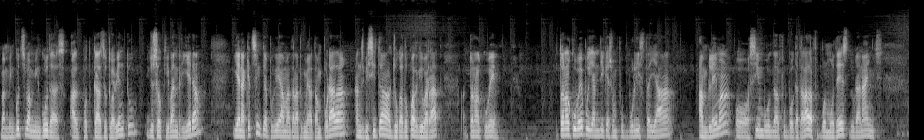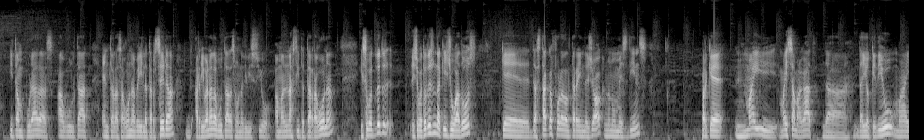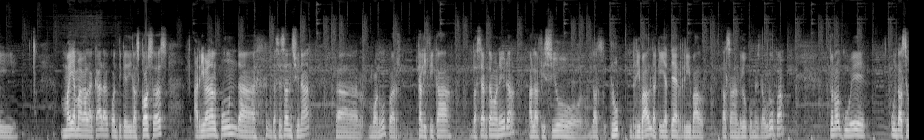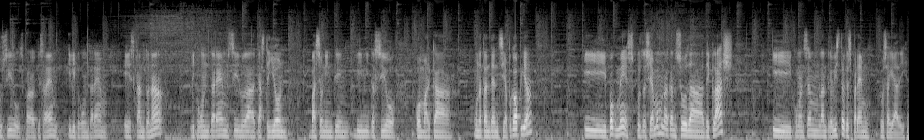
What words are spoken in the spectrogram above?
Benvinguts i benvingudes al podcast d'Utuaviento. Jo sóc Ivan Riera i en aquest cinquè programa de la primera temporada ens visita el jugador quadribarrat Ton Alcubé. Ton Alcubé podríem dir que és un futbolista ja emblema o símbol del futbol català, del futbol modest, durant anys i temporades ha voltat entre la segona B i la tercera, arribant a debutar a la segona divisió amb el Nàstic de Tarragona i sobretot, i sobretot és un d'aquells jugadors que destaca fora del terreny de joc, no només dins, perquè mai, mai s'ha amagat d'allò que diu, mai, mai amaga la cara quan té que dir les coses, arribant al punt de, de ser sancionat per, bueno, per qualificar de certa manera a l'afició del club rival, d'aquella terra rival del Sant Andreu com és l'Europa. Tona Alcover, un dels seus ídols, per al que sabem, i li preguntarem, és Cantona, li preguntarem si el de Castellón va ser un intent d'imitació o marcar una tendència pròpia. I poc més, us deixem amb una cançó de The Clash i comencem l'entrevista que esperem que us agradi.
